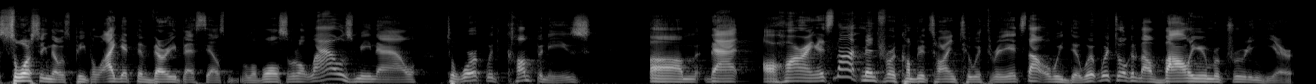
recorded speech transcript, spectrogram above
sourcing those people, I get the very best salespeople of all. So it allows me now to work with companies um, that are hiring. It's not meant for a company that's hiring two or three. It's not what we do. We're, we're talking about volume recruiting here,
